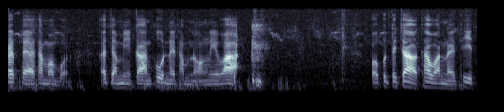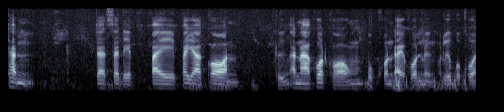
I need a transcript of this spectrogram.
ได้แปลธรรมบทก็จะมีการพูดในทำนองนี้ว่าพระพุทธเจ้าถ้าวันไหนที่ท่านจะเสด็จไปพยากรณ์ถึงอนาคตของบุคคลใดคนหนึ่ง หรือบุคคล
